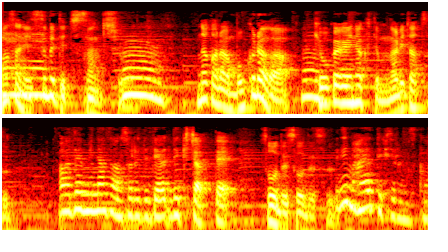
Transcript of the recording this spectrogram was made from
まさに全て地産地消、うん。だから僕らがうん。教会がいなくても成り立つ、あで皆さんそれででできちゃって。そうですそうです。で今流行ってきてるんですか？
